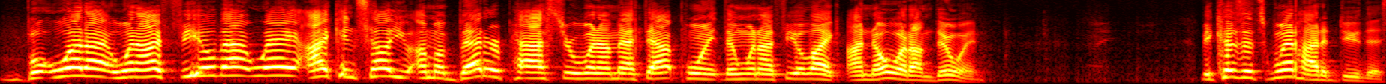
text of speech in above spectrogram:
But what I when I feel that way, I can tell you I'm a better pastor when I'm at that point than when I feel like I know what I'm doing. Because it's when how to do this.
